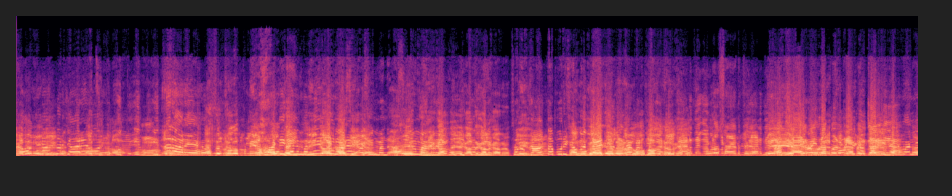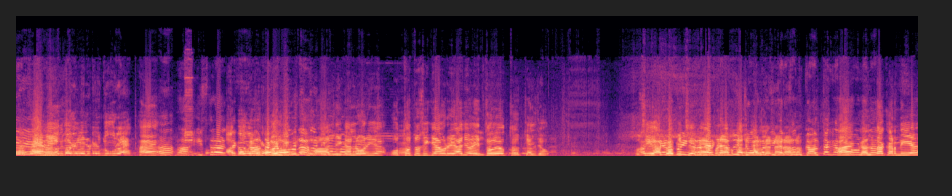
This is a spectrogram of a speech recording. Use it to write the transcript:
ਖਤਮ ਹੋ? ਗਈ ਇੱਧਰ ਆ ਰਹੇ ਹੋ? ਖਤਮ ਪਲੀਜ਼ ਸਾਡੀ ਗੱਲ ਮੰਨੀ ਗੱਲ ਕਰ ਠੀਕ ਹੈ। ਅਸੀਂ ਮੰਨ- ਅਸੀਂ ਵੀ ਮੰਨ ਤੁਸੀਂ ਰਹੇ ਗਲਤ ਗਲਤ ਗੱਲ ਕਰ ਰਹੇ ਹੋ ਪਲੀਜ਼ ਗੱਲ ਤਾਂ ਪੂਰੀ ਸਾਨੂੰ ਕਰਦੇ ਗੱਲ ਕਰ ਲੈ ਗੱਲ ਖਤਮ ਆ ਸ਼ਹਿਰ ਨੂੰ ਕੋਈ ਟ੍ਰੈਫਿਕ ਚੱਲਦੀ ਆ ਐਵੇਂ ਹੀ। ਅੱਧਾ ਕਿਲੋਮੀਟਰ ਦੂਰ ਹੈ। ਹੈ? ਇਸ ਤਰ੍ਹਾਂ ਦੇਖੋ ਗੱਲ ਤਾਂ ਕਰੋਗੇ ਨਾ। ਸਵਾਲ ਦੀ ਗੱਲ ਹੋ ਰਹੀ ਹੈ। ਉੱਥੋਂ ਤੁਸੀਂ ਕਿਹਾ ਉਰੇ ਆ ਜਾਓ ਇੱਥੋਂ ਉੱਥੋਂ ਚੱਲ ਜਾਓ। ਤੁਸੀਂ ਕਿਹੜਾ ਪਿੱਛੇ ਮੈਂ ਆਪਣੇ ਆਪ ਗੱਲ ਕਰ ਲੈਣਾ ਤੁਹਾਨੂੰ ਗੱਲ ਤਾਂ ਕਰਨ ਹਾਂ ਗੱਲ। ਤਾਂ ਕਰਨੀ ਹੈ।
